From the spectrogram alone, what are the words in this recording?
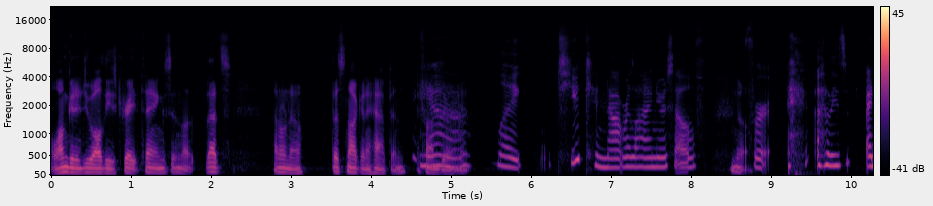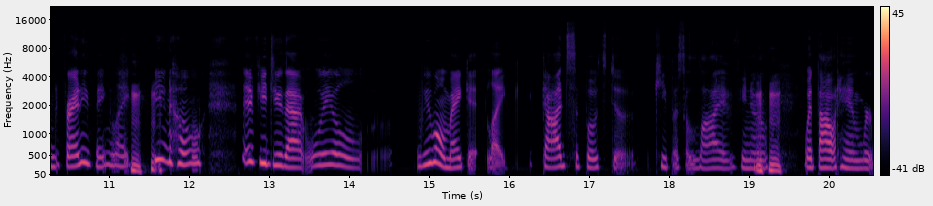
oh i'm going to do all these great things and that's i don't know that's not going to happen if i'm doing Yeah, it like you cannot rely on yourself no for at least and for anything like you know if you do that we'll we won't make it like god's supposed to keep us alive you know without him we're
